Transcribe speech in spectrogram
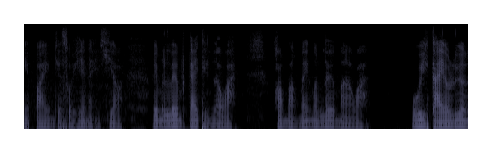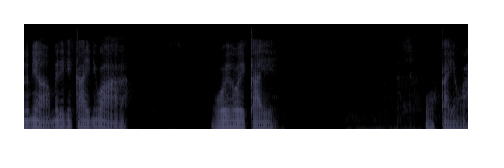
เงี้ยไป มันจะสวยแค่ไหนเชียว เฮ้ยมันเริ่มใกล้ถึงแล้วว่ะ ความหวังแม่งมันเริ่มมาว่ะ อุ้ยไกลเอาเรื่องนะเนี่ย ไม่ได้ใกล้ๆนี่ว่าโอ้ยเฮ้ยไกล โอ้ไกลอะวะ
